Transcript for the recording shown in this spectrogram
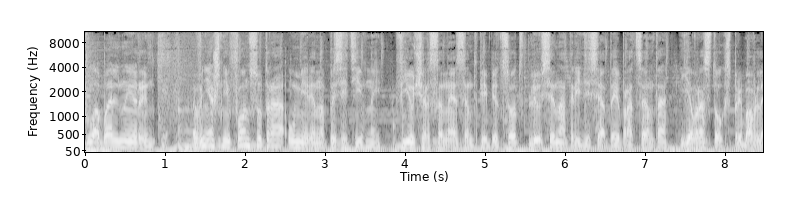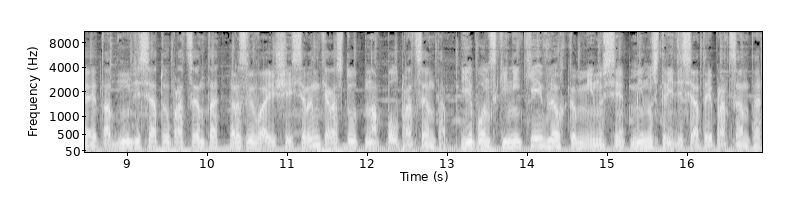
Глобальные рынки. Внешний фон с утра умеренно позитивный. Фьючерсы на S&P 500 в плюсе на 0,3%, Евростокс прибавляет 0,1%, развивающиеся рынки растут на полпроцента. Японский Никей в легком минусе, минус 0,3%.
